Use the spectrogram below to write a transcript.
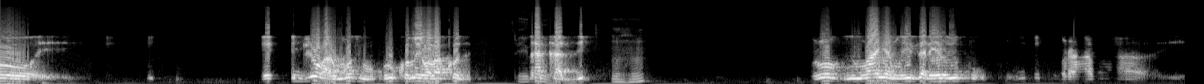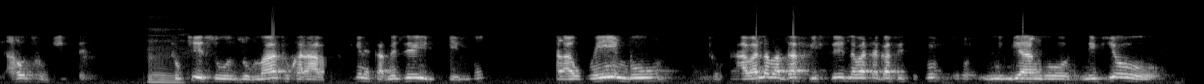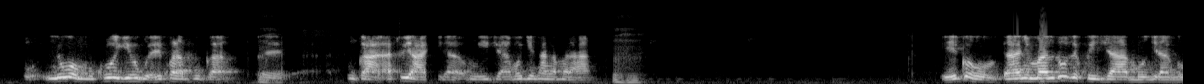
ejo hari umunsi mukuru ukomeye w'abakozi n'akazi mhm. ni umwanya mwiza rero yuko turaba aho tugize mhm. tukisuzuma tukaraba nyine kameze ibintu tukaraba umwimbu tukaraba n'abagafise n'abatagafise ngira ngo nibyo n'uwo mukuru w'igihugu ariko aravuga eh, atuyakira mu ijambo ry'intangamuranga yego hanyuma mhm. nduze ku ijambo ngira ngo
